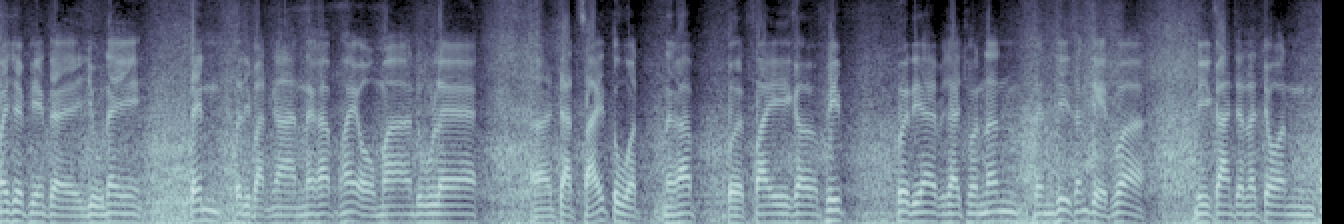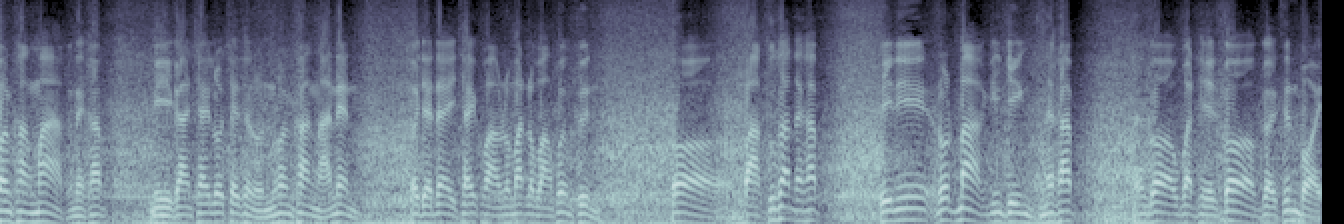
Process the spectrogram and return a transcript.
ไม่ใช่เพียงแต่อยู่ในเต็นท์ปฏิบัติงานนะครับ ให้ออกมาดูแลจัดสายตรวจนะครับ เปิดไฟกระพริบเพื่อที่ให้ประชาชนนั้นเป็นที่สังเกตว่ามีการจราจรค่อนข้างมากนะครับ มีการใช้รถใช้ถนนค่อนข้างหนาแน่น ก็จะได้ใช้ความระมัดระวังเพิ่มขึ้น ก็ฝากทุกท่านนะครับ ปีนี้รถมากจริง ๆนะครับ แล้วก็อุบัติเหตุก็เกิดขึ้นบ่อย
